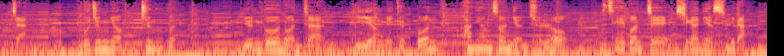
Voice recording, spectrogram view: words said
극장 무중력 증후군 윤고은 원작 이영미 극본 황영선 연출로 세 번째 시간이었습니다.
